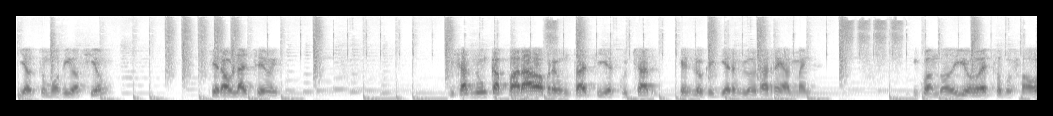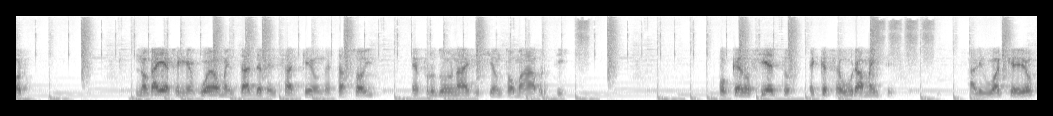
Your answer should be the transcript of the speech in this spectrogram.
y automotivación quiero hablarte hoy. Quizás nunca has parado a preguntarte y escuchar qué es lo que quieres lograr realmente. Y cuando digo esto, por favor, no caigas en el juego mental de pensar que donde estás hoy es fruto de una decisión tomada por ti. Porque lo cierto es que seguramente, al igual que yo,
